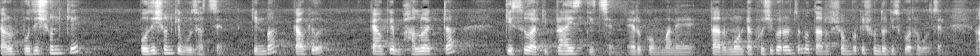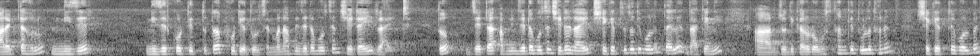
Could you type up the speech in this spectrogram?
কারোর পজিশনকে পজিশনকে বোঝাচ্ছেন কিংবা কাউকে কাউকে ভালো একটা কিছু আর কি প্রাইজ দিচ্ছেন এরকম মানে তার মনটা খুশি করার জন্য তার সম্পর্কে সুন্দর কিছু কথা বলছেন। আরেকটা হলো নিজের নিজের কর্তৃত্বটা ফুটিয়ে তুলছেন মানে আপনি যেটা বলছেন সেটাই রাইট তো যেটা আপনি যেটা বলছেন সেটা রাইট সেক্ষেত্রে যদি বলেন তাহলে দাকে নি আর যদি কারোর অবস্থানকে তুলে ধরেন, সেক্ষেত্রে বলবেন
